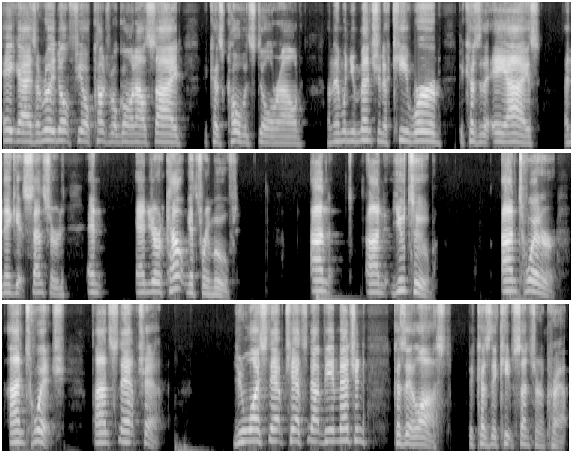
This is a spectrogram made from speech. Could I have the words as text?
hey guys, I really don't feel comfortable going outside because COVID's still around. And then when you mention a key word because of the AIs and they get censored and and your account gets removed on on YouTube, on Twitter, on Twitch, on Snapchat. You know why Snapchat's not being mentioned? Because they lost because they keep censoring crap.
